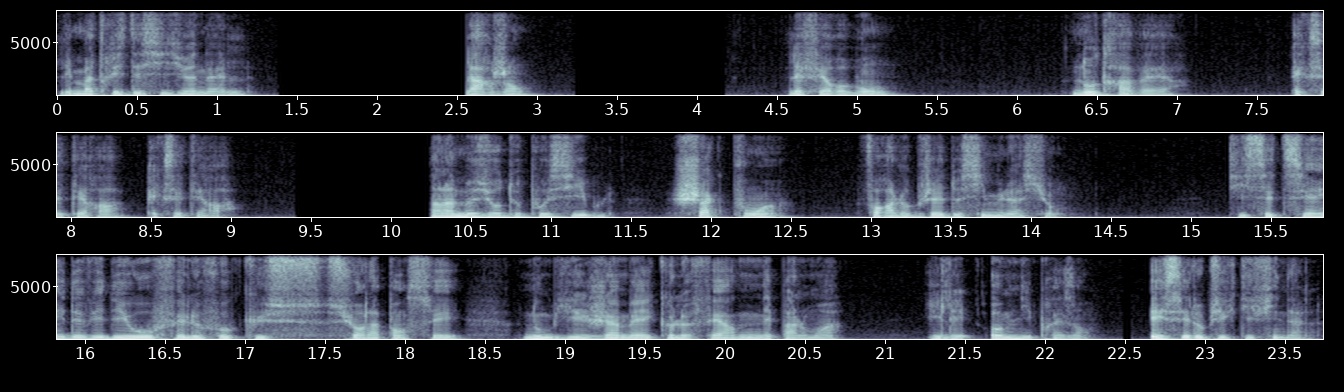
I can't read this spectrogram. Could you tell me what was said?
les matrices décisionnelles, l'argent, l'effet rebond, nos travers, etc., etc. Dans la mesure du possible, chaque point fera l'objet de simulation. Si cette série de vidéos fait le focus sur la pensée, n'oubliez jamais que le faire n'est pas loin. Il est omniprésent. Et c'est l'objectif final.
